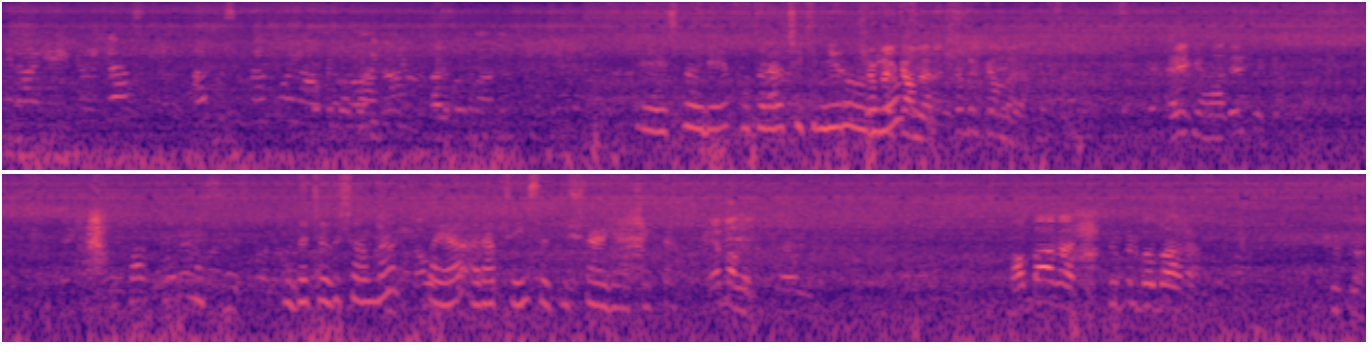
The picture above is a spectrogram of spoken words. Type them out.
şelaleyi göreceğiz. Arkasından Konya altına doğru gidiyoruz. Evet böyle fotoğraf çekimleri oluyor. Kömür kamera, kömür kamera. Peki hadi. Burada çalışanlar bayağı Arapçayı sökmüşler gerçekten. Emalik. Babaga, Tüpül babaga. Şükran.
